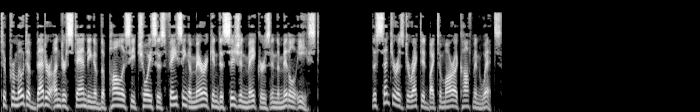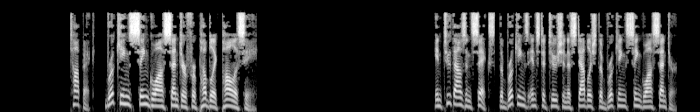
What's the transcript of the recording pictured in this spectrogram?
"...to promote a better understanding of the policy choices facing American decision-makers in the Middle East." The center is directed by Tamara Cofman Wittes. Brookings Tsinghua Center for Public Policy In 2006, the Brookings Institution established the Brookings Tsinghua Center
